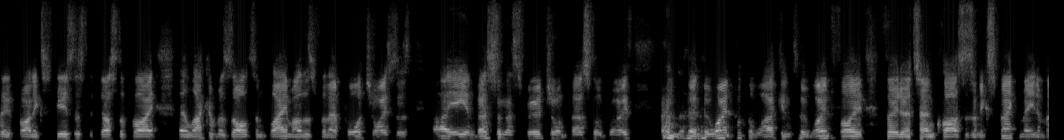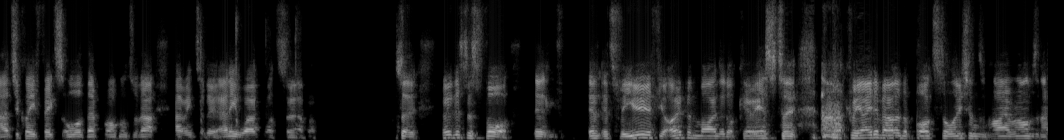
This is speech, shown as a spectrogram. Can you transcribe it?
who find excuses to justify their lack of results and blame others for their poor choices, i.e. invest in their spiritual and personal growth and, who won't put the work into, who won't follow through to attend classes and expect me to magically fix all of their problems without having to do any work whatsoever. So who this is for, it, it's for you if you're open-minded or curious to creative out-of-the-box solutions and higher realms and are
